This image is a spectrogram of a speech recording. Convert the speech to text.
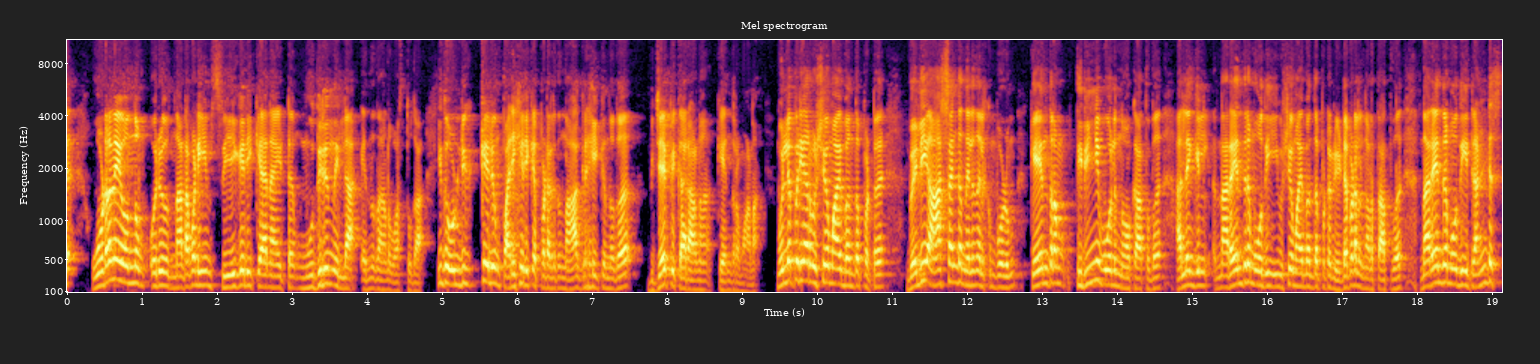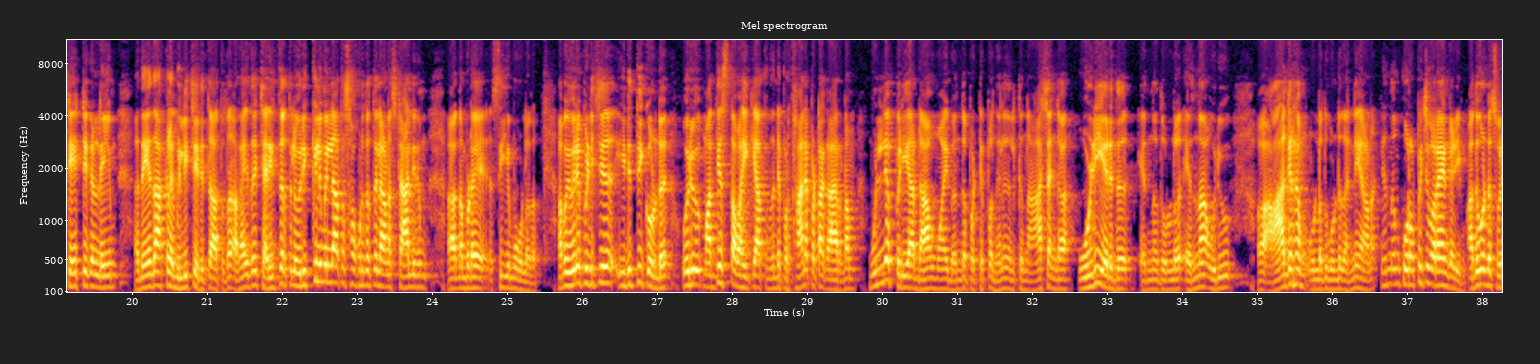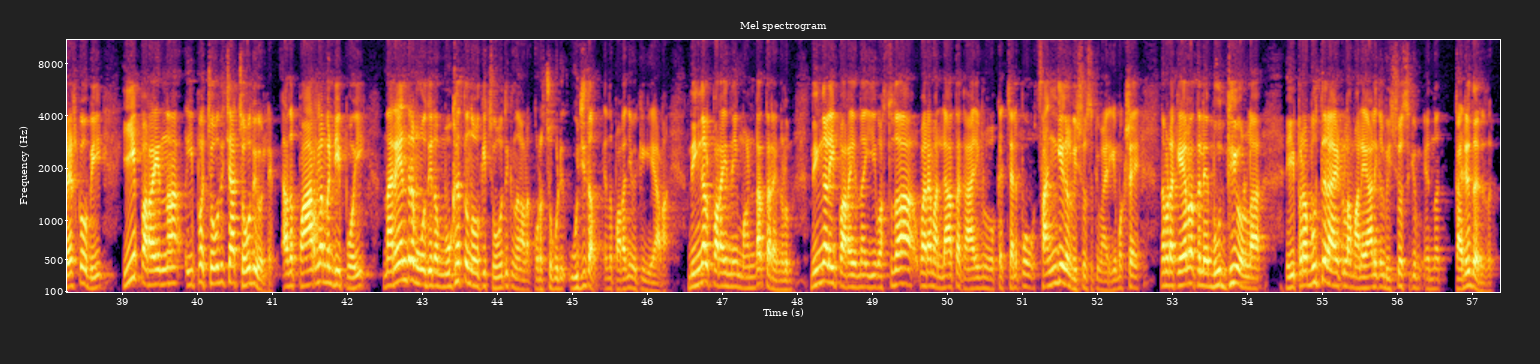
ഉടനെ ഒന്നും ഒരു നടപടിയും സ്വീകരിക്കാനായിട്ട് മുതിരുന്നില്ല എന്നതാണ് വസ്തുത. ഇത് ഒരിക്കലും പരിഹരിക്കപ്പെടരുതെന്ന് ആഗ്രഹിക്കുന്നത് ബി ജെ പിക്കാരാണ് കേന്ദ്രമാണ്. മുല്ലപ്പെരിയാർ വിഷയവുമായി ബന്ധപ്പെട്ട് വലിയ ആശങ്ക നിലനിൽക്കുമ്പോഴും കേന്ദ്രം തിരിഞ്ഞു പോലും നോക്കാത്തത് അല്ലെങ്കിൽ നരേന്ദ്രമോദി ഈ വിഷയവുമായി ബന്ധപ്പെട്ട ഒരു ഇടപെടൽ നടത്താത്തത് നരേന്ദ്രമോദി രണ്ട് സ്റ്റേറ്റുകളിലെയും നേതാക്കളെ വിളിച്ചിരുത്താത്തത് അതായത് ചരിത്രത്തിൽ ഒരിക്കലുമില്ലാത്ത സൗഹൃദത്തിലാണ് സ്റ്റാലിനും നമ്മുടെ സി എമ്മും ഉള്ളത്. അപ്പോൾ ഇവരെ പിടിച്ച് ഇരുത്തിക്കൊണ്ട് ഒരു മധ്യസ്ഥ വഹിക്കാത്തതിന്റെ പ്രധാനപ്പെട്ട കാരണം മുല്ലപ്പെരിയാർ ഡാമുമായി ബന്ധപ്പെട്ട് ഇപ്പോൾ നിലനിൽക്കുന്ന ആശങ്ക ഒഴിയരുത് എന്നതുള്ള എന്ന ഒരു ആഗ്രഹം ഉള്ളത് കൊണ്ട് തന്നെയാണ് എന്ന് നമുക്ക് ഉറപ്പിച്ച് പറയാൻ കഴിയും. അതുകൊണ്ട് സുരേഷ് ഗോപി ഈ പറയുന്ന ഇപ്പോൾ ചോദിച്ച ചോദ്യമല്ലേ? അത് പാർലമെന്റിൽ പോയി നരേന്ദ്രമോദിയുടെ മുഖത്ത് നോക്കി ചോദിക്കുന്നതാണ് കുറച്ചുകൂടി ഉചിതം എന്ന് പറഞ്ഞു വെക്കുകയാണ്. നിങ്ങൾ പറയുന്ന ഈ മണ്ടത്തരങ്ങളും നിങ്ങൾ ഈ പറയുന്ന ഈ വസ്തുതാപരമല്ലാത്ത കാര്യങ്ങളും ഒക്കെ ചിലപ്പോൾ സംഖ്യകൾ വിശ്വസിക്കുമായിരിക്കും. പക്ഷേ നമ്മുടെ കേരളത്തിലെ ബുദ്ധിയുള്ള ഈ പ്രബുദ്ധരായിട്ടുള്ള മലയാളികൾ വിശ്വസിക്കും എന്ന് കരുതരുത്.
